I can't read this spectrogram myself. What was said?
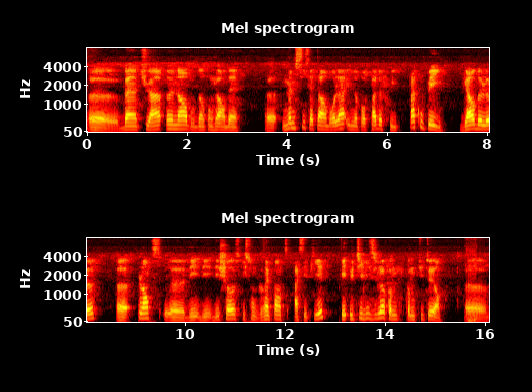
ben, tu as un arbre dans ton jardin, même si cet arbre-là, il ne porte pas de fruits, pas coupé, garde-le, plante des, choses qui sont grimpantes à ses pieds et utilise-le comme, comme tuteur. Mhm.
